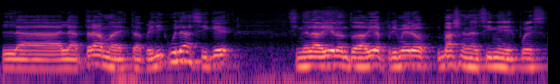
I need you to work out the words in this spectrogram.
la, la trama de esta película, así que si no la vieron todavía, primero vayan al cine y después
